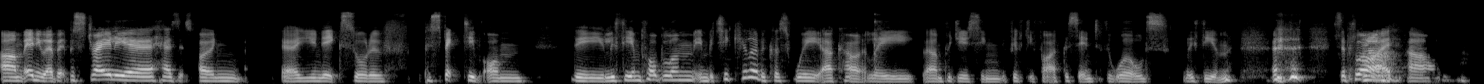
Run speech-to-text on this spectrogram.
Um, anyway, but Australia has its own uh, unique sort of perspective on the lithium problem in particular, because we are currently um, producing 55% of the world's lithium supply, yeah. Um,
